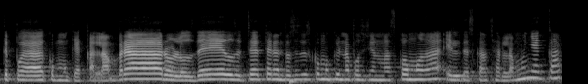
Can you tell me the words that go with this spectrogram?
te pueda como que acalambrar o los dedos, etcétera. Entonces es como que una posición más cómoda el descansar la muñeca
